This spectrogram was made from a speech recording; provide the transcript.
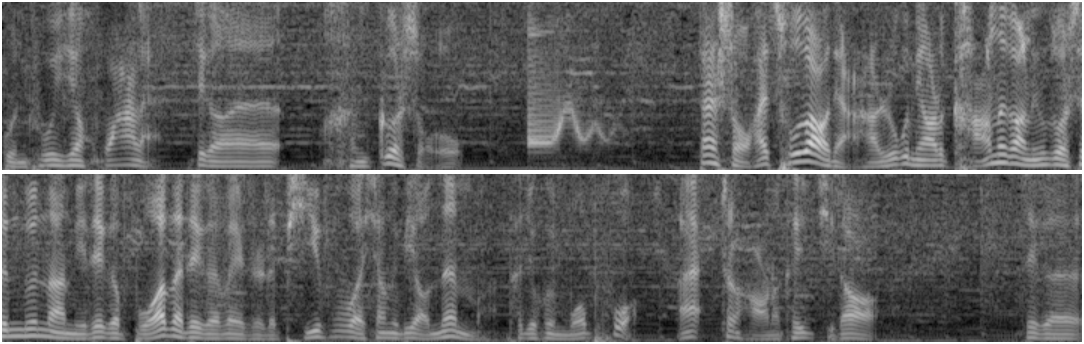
滚出一些花来，这个很硌手，但手还粗糙点哈。如果你要是扛着杠铃做深蹲呢，你这个脖子这个位置的皮肤啊相对比较嫩嘛，它就会磨破，哎，正好呢可以起到这个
